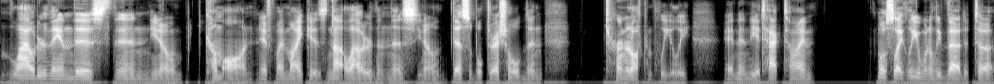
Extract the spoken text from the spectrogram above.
louder than this, then, you know, come on. If my mic is not louder than this, you know, decibel threshold, then turn it off completely. And then the attack time, most likely you want to leave that at uh,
